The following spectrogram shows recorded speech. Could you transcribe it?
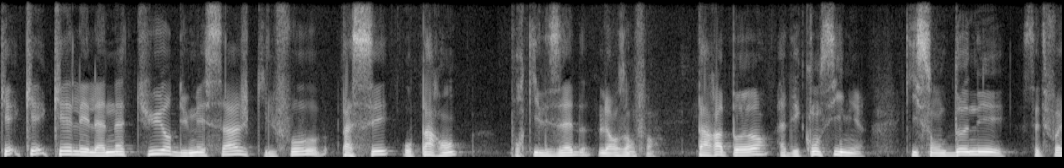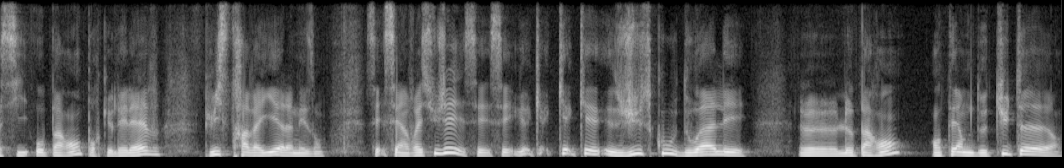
Quelle est la nature du message qu'il faut passer aux parents pour qu'ils aident leurs enfants par rapport à des consignes qui sont données cette fois-ci aux parents pour que l'élève puisse travailler à la maison? C'est un vrai sujet. Jusqu'où doit aller euh, le parent en termes de tuteur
